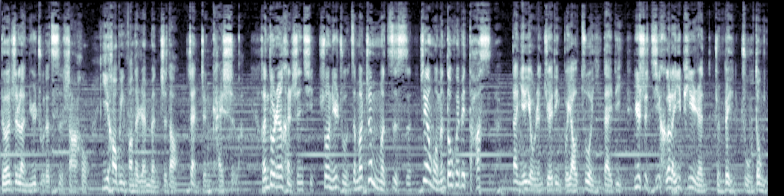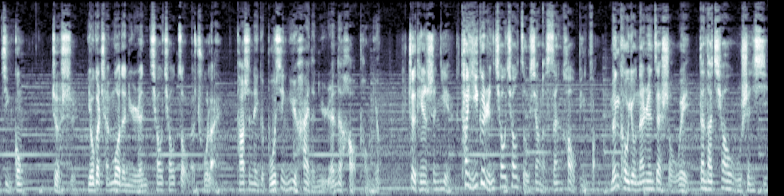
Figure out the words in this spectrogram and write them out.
得知了女主的刺杀后，一号病房的人们知道战争开始了。很多人很生气，说女主怎么这么自私，这样我们都会被打死的。但也有人决定不要坐以待毙，于是集合了一批人，准备主动进攻。这时，有个沉默的女人悄悄走了出来，她是那个不幸遇害的女人的好朋友。这天深夜，她一个人悄悄走向了三号病房，门口有男人在守卫，但她悄无声息，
